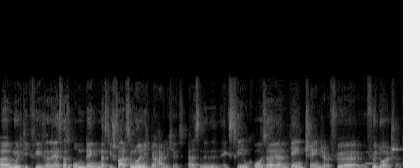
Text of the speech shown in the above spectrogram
ähm, durch die Krise. Also erst das Umdenken, dass die schwarze Null nicht mehr heilig ist. Ja, das ist ein extrem großer ja, Game Changer für, für Deutschland.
